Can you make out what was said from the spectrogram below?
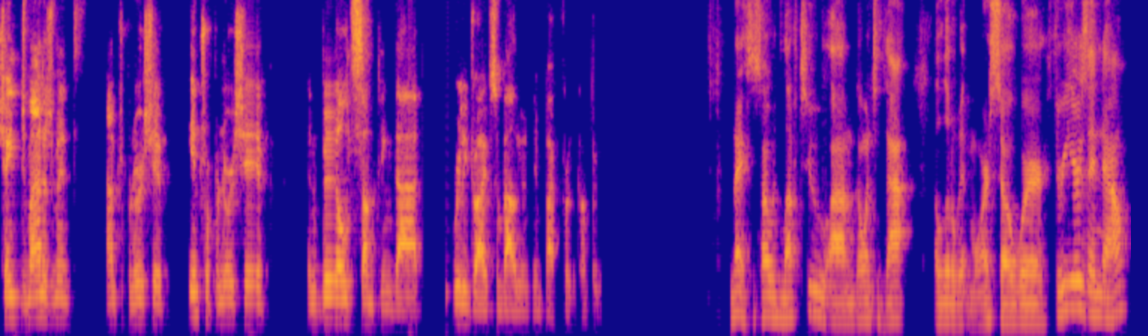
change management, entrepreneurship, entrepreneurship, and build something that really drive some value and impact for the company. Nice. So I would love to um, go into that a little bit more. So we're three years in now,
